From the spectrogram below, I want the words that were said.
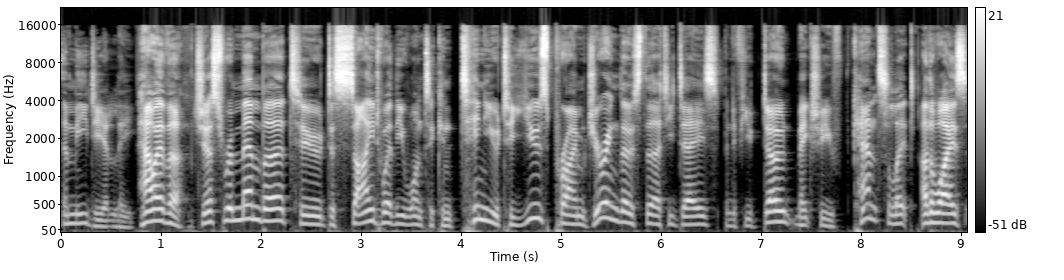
immediately. However, just remember to decide whether you want to continue to use Prime during those 30 days, and if you don't, make sure you cancel it. Otherwise,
